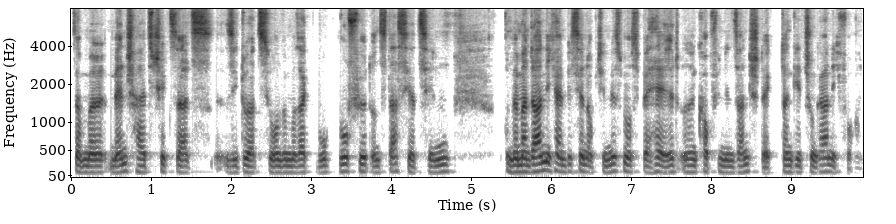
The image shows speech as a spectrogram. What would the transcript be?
sagen wir, Menschheitsschicksalssituation, wenn man sagt, wo, wo führt uns das jetzt hin? Und wenn man da nicht ein bisschen Optimismus behält und den Kopf in den Sand steckt, dann geht es schon gar nicht voran.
